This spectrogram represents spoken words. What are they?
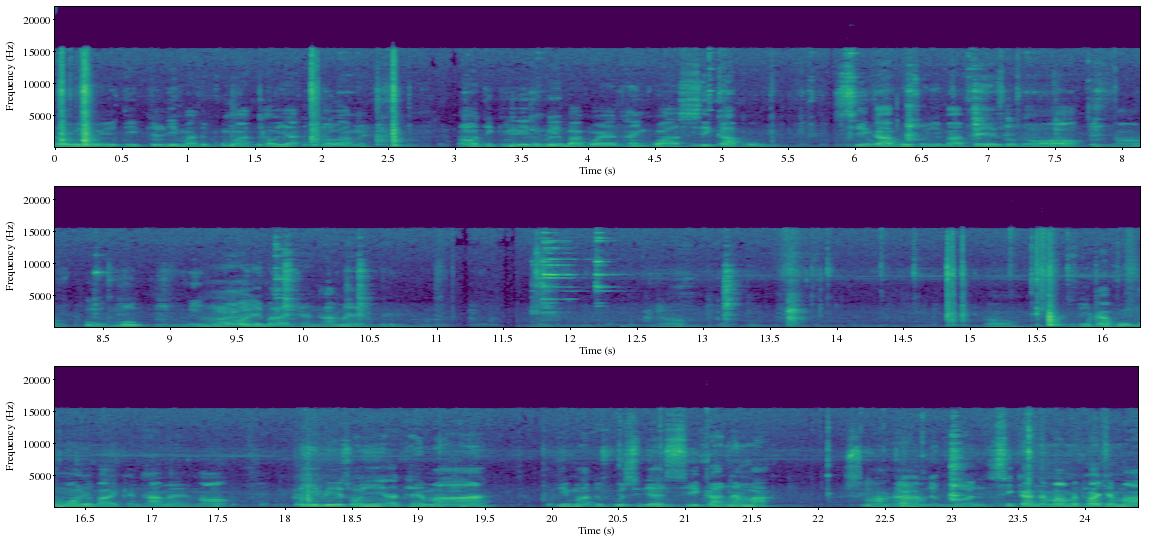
ထောက်ပြီဆိုရင်ဒီကလေးမှတစ်ခုမှထောက်ရထောက်ရမယ်နော်ဒီကလေးတစ်ခုပါခွာထိုင်းခွာစိကဖို့စိကဖို့ဆိုရင်ပါပဲဆိုတော့နော်ဖုံမှုတ်နေပါမောလေးပါခံထားမယ်နော်ဟုတ်စိကဖို့မောလေးပါခံထားမယ်နော်ပြီးပြီဆိုရင်အထဲမှာဒီမှာတစ်ခုရှိတဲ့စိကနဲ့မှာစီကံနမန်စိကနဲ့မှာမထွက်ချင်မှာ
